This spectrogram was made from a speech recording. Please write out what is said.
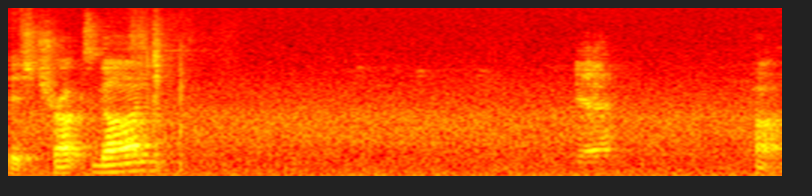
His truck's gone. yeah. Huh.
